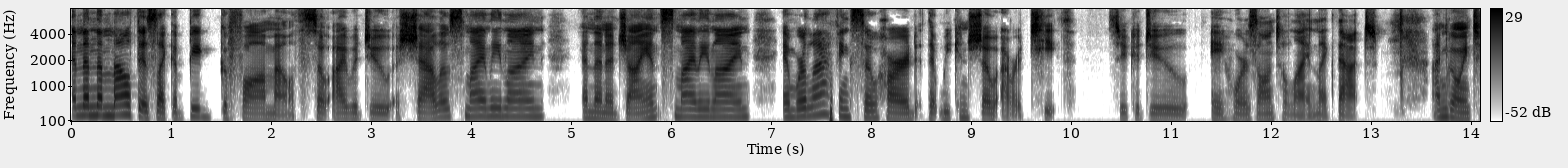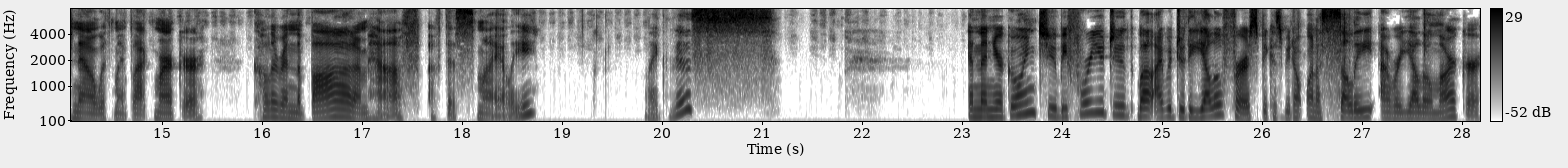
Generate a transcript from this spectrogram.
And then the mouth is like a big guffaw mouth. So I would do a shallow smiley line and then a giant smiley line. And we're laughing so hard that we can show our teeth. So you could do a horizontal line like that. I'm going to now, with my black marker, color in the bottom half of this smiley like this. And then you're going to, before you do, well, I would do the yellow first because we don't want to sully our yellow marker,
